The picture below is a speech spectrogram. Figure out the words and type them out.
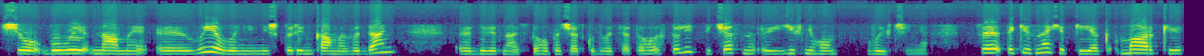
що були нами е, виявлені між сторінками видань 19-го, початку 20-го століть під час е, їхнього вивчення. Це такі знахідки, як марки,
